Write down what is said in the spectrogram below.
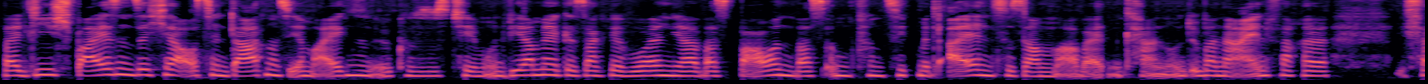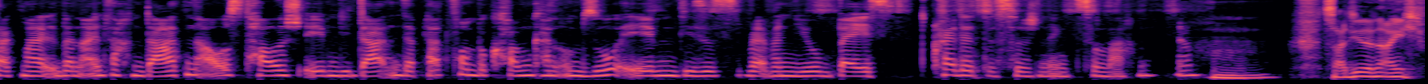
Weil die speisen sich ja aus den Daten aus ihrem eigenen Ökosystem. Und wir haben ja gesagt, wir wollen ja was bauen, was im Prinzip mit allen zusammenarbeiten kann und über eine einfache ich sag mal, über einen einfachen Datenaustausch eben die Daten der Plattform bekommen kann, um so eben dieses Revenue-Based Credit Decisioning zu machen. Ja. Hm. Seid ihr denn eigentlich,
